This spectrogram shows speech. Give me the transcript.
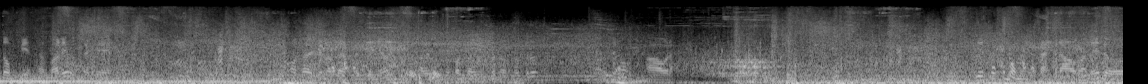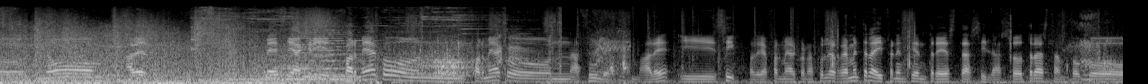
dos piezas, ¿vale? O sea que... Vamos a ver qué nos da este señor. A ver si se porta bien con nosotros. Ahora. Y esto es como muy sangrado, ¿vale? No... A ver, me decía Chris, farmea con. Farmea con azules, ¿vale? Y sí, podría farmear con azules. Realmente la diferencia entre estas y las otras tampoco.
